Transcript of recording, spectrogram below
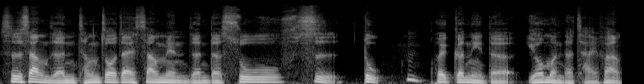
事实上人乘坐在上面，人的舒适度，嗯，会跟你的油门的踩放，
